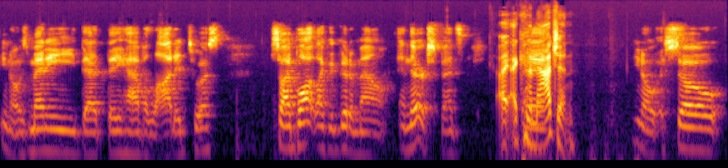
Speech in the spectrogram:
you know as many that they have allotted to us. So I bought like a good amount, and they're expensive. I, I can and, imagine. You know, so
